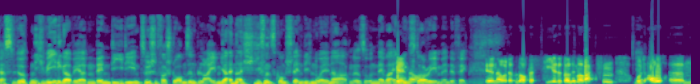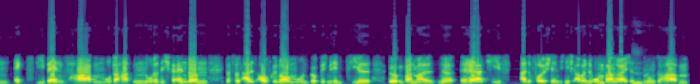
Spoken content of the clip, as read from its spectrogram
Das wird nicht weniger werden, denn die, die inzwischen verstorben sind, bleiben ja im Archiv und es kommen ständig neue nach. Ne? So ein never-ending genau. Story im Endeffekt. Genau, das ist auch das Ziel, das soll immer wachsen und ja. auch ähm, Acts, die Bands haben oder hatten oder sich verändern, das wird alles aufgenommen und wirklich mit dem Ziel, irgendwann mal eine relativ also vollständig nicht, aber eine umfangreiche mhm. Sammlung zu haben,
